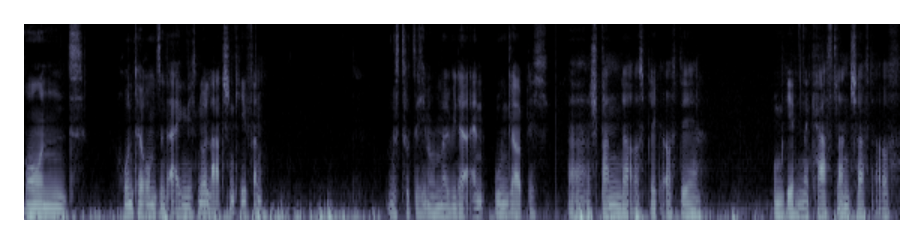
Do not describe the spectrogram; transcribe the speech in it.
und Rundherum sind eigentlich nur Latschenkiefern. Und es tut sich immer mal wieder ein unglaublich äh, spannender Ausblick auf die umgebende Karstlandschaft auf.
